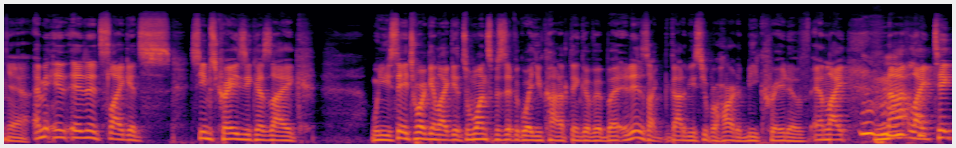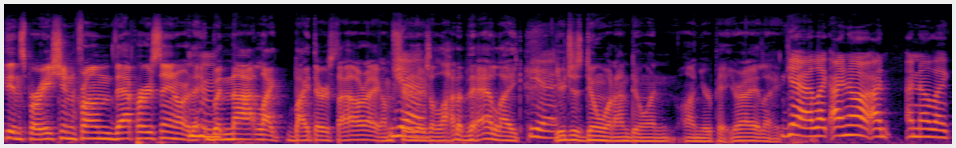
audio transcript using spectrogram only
Yeah, I mean, it, it, it's like it's seems crazy because like when you say twerking, like it's one specific way you kind of think of it, but it is like got to be super hard to be creative and like Mm-hmm. not like take the inspiration from that person or the, but not like bite their style. Right? I'm sure Yeah. there's a lot of that. Like Yeah. you're just doing what I'm doing on your pit, right? Like Yeah, like I know, I I know, like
